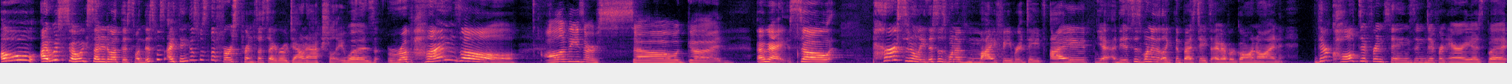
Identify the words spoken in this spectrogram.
Oh, I was so excited about this one. This was, I think this was the first princess I wrote down, actually, was Rapunzel. All of these are so good. Okay, so personally, this is one of my favorite dates. I yeah, this is one of the, like the best dates I've ever gone on. They're called different things in different areas, but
